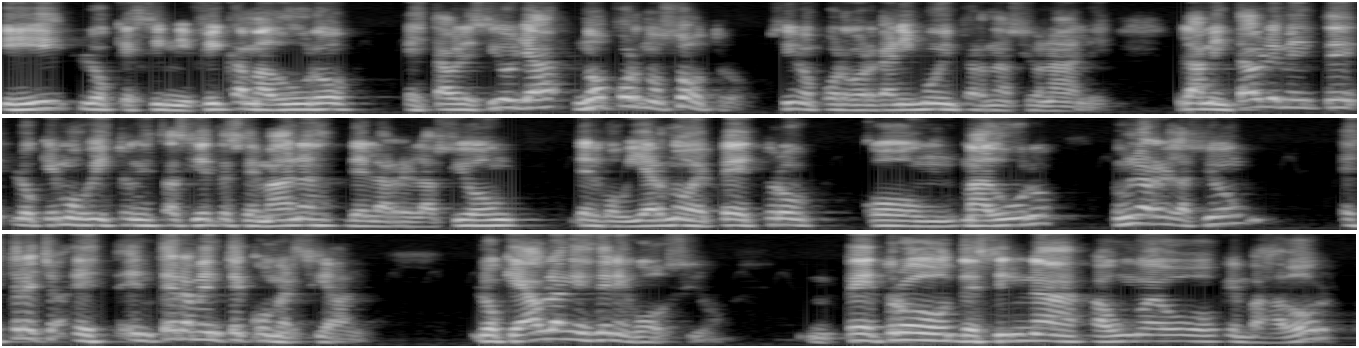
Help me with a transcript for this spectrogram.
y lo que significa Maduro establecido ya no por nosotros, sino por organismos internacionales. Lamentablemente, lo que hemos visto en estas siete semanas de la relación del gobierno de Petro con Maduro es una relación estrecha, enteramente comercial. Lo que hablan es de negocio. Petro designa a un nuevo embajador,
